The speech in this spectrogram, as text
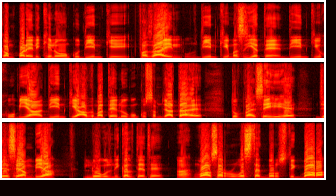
कम पढ़े लिखे लोगों को दीन की फ़ज़ाइल, दीन की मज़ीतें दीन की खूबियाँ, दीन की आज़मतें लोगों को समझाता है तो वैसे ही है, जैसे अम्बिया लोग निकलते थे हाँ वासर वस्तक बरुस्तबारा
